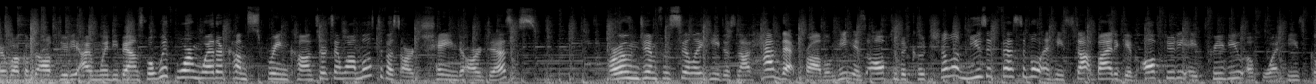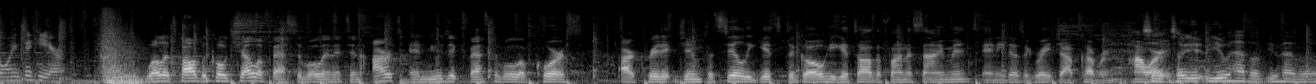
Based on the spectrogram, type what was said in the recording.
there. Welcome to Off Duty. I'm Wendy Bounds. Well, with warm weather comes spring concerts, and while most of us are chained to our desks, our own Jim Fusilli, he does not have that problem. He is off to the Coachella Music Festival, and he stopped by to give Off Duty a preview of what he's going to hear. Well, it's called the Coachella Festival, and it's an art and music festival, of course. Our critic Jim Fusilli, gets to go. He gets all the fun assignments, and he does a great job covering them. How so, are you? So you, you have a you have a,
